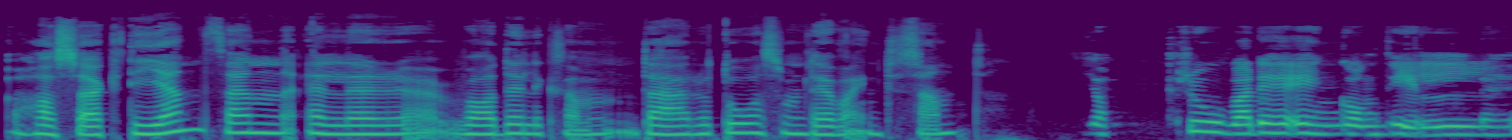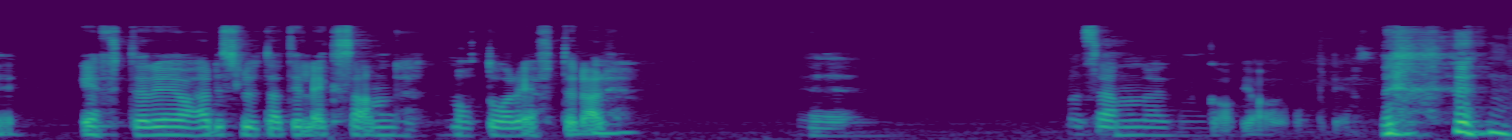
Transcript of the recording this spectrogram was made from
har sökt igen sen eller var det liksom där och då som det var intressant? Jag provade en gång till efter jag hade slutat i Leksand, något år efter där. Eh, Men sen gav jag upp det.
